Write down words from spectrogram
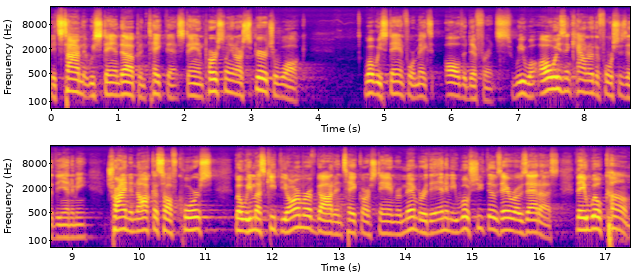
It's time that we stand up and take that stand. Personally, in our spiritual walk, what we stand for makes all the difference. We will always encounter the forces of the enemy trying to knock us off course, but we must keep the armor of God and take our stand. Remember, the enemy will shoot those arrows at us, they will come.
